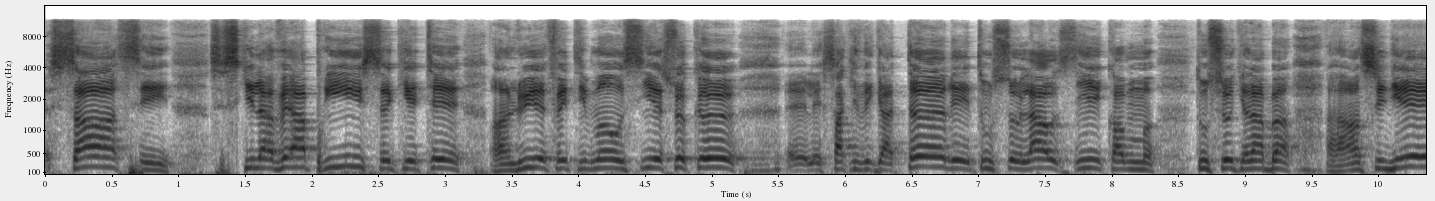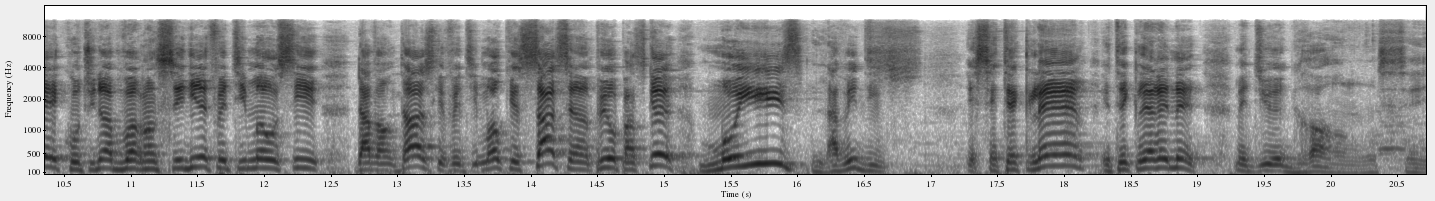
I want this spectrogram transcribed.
Ça, c'est ce qu'il avait appris, ce qui était en lui, effectivement, aussi, et ce que les sacrificateurs et tout cela aussi, comme tous ceux qui ont ben, enseigné, continuent à pouvoir enseigner, effectivement, aussi, davantage, qu'effectivement, que ça, c'est un peu parce que Moïse l'avait dit. Et c'était clair, était clair et net. Mais Dieu est grand, c'est...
